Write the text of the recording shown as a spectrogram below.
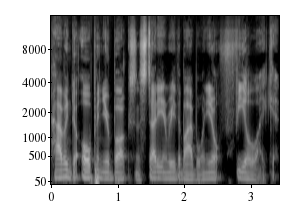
having to open your books and study and read the Bible when you don't feel like it,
